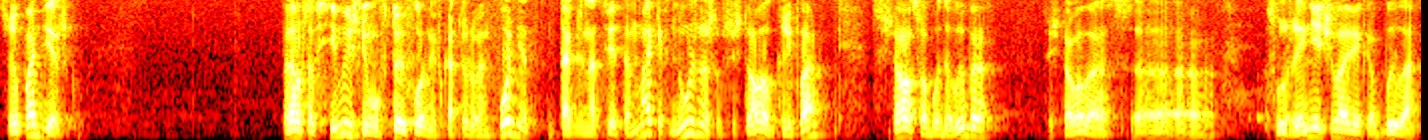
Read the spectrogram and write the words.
свою поддержку. Потому что Всевышнему в той форме, в которой он поднят, также над цветом макив, нужно, чтобы существовала клипа, существовала свобода выбора, существовало э, служение человека, было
